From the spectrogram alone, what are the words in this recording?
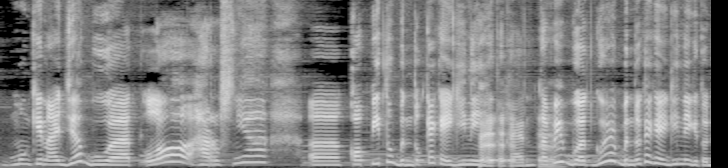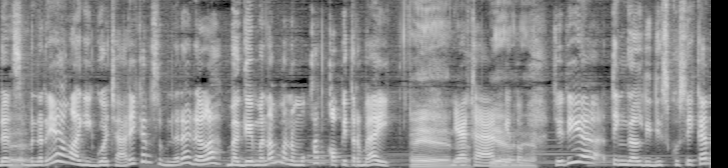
mungkin aja buat lo harusnya eh, kopi tuh bentuknya kayak gini gitu kan. Tapi buat gue bentuknya kayak gini gitu. Dan sebenarnya yang lagi gue cari kan sebenarnya adalah bagaimana menemukan kopi terbaik. Iya, Ya kan Iya, gitu. benar. Jadi ya tinggal didiskusikan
